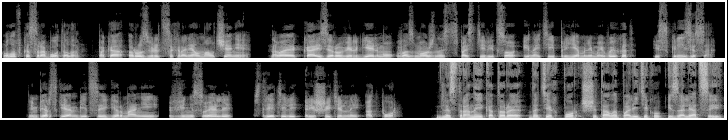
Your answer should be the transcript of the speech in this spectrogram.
Уловка сработала. Пока Рузвельт сохранял молчание, давая кайзеру Вильгельму возможность спасти лицо и найти приемлемый выход из кризиса, имперские амбиции Германии в Венесуэле встретили решительный отпор. Для страны, которая до тех пор считала политику изоляции,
